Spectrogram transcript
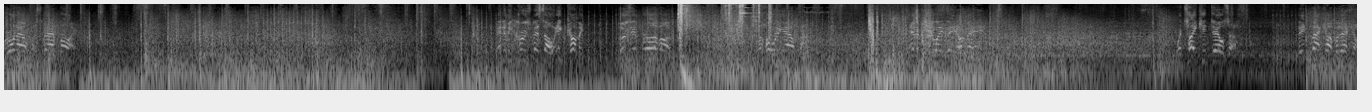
We're on Alpha. Stand by. Enemy cruise missile incoming. Losing Bravo. We're holding Alpha. Enemy UAV overhead. We're taking Delta. Need backup at Echo.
